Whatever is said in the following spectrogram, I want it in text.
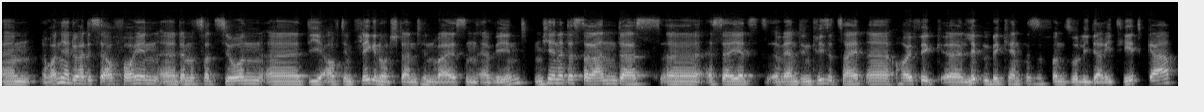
Ähm, Ronja, du hattest ja auch vorhin äh, Demonstrationen, äh, die auf den Pflegenotstand hinweisen, erwähnt. Mich erinnert das daran, dass äh, es ja jetzt während den Krisezeiten äh, häufig äh, Lippenbekenntnisse von Solidarität gab.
